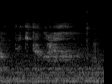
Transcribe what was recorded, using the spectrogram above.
選んできたから。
